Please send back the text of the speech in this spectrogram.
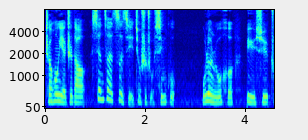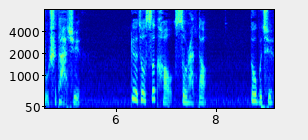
陈红也知道，现在自己就是主心骨，无论如何必须主持大局。略作思考，肃然道：“都不去，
